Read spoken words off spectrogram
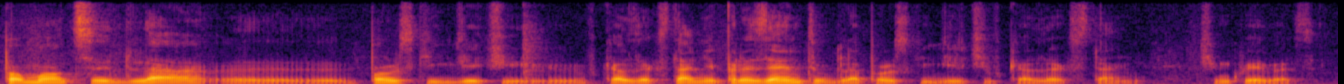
pomocy dla polskich dzieci w Kazachstanie, prezentów dla polskich dzieci w Kazachstanie. Dziękuję bardzo.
